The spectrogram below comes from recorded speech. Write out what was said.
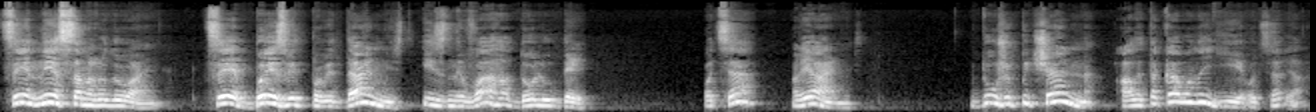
Це не самоврядування, це безвідповідальність і зневага до людей. Оця реальність. Дуже печальна, але така вона є, оця реальність.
